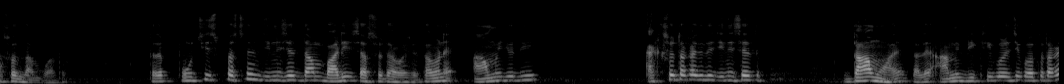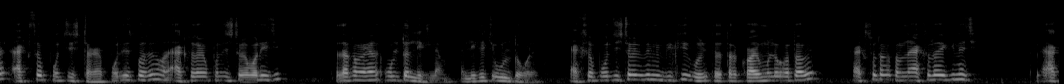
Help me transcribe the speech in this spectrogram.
আসল দাম কত? তাহলে পঁচিশ পার্সেন্ট জিনিসের দাম বাড়িয়ে চারশো টাকা হয়েছে, তার মানে আমি যদি একশো টাকা যদি জিনিসের দাম হয়, তাহলে আমি বিক্রি করেছি কত টাকায়? একশো পঁচিশ টাকা পঁচিশ পার্সেন্ট মানে একশো টাকা পঁচিশ টাকা বাড়িয়েছি। তো দেখো আমি এখানে উল্টো লিখলাম, লিখেছি উল্টো করে। একশো পঁচিশ টাকা যদি আমি বিক্রি করি, তাহলে তার ক্রয় মূল্য কত হবে? একশো টাকা তার মানে একশো টাকা কিনেছি। তাহলে এক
